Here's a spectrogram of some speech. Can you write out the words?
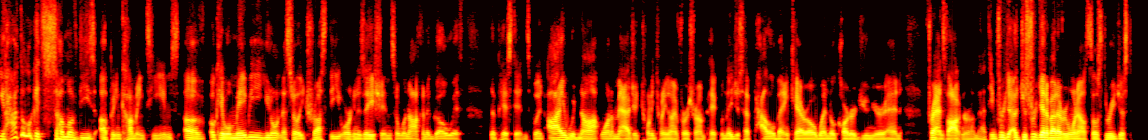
you have to look at some of these up and coming teams of okay, well maybe you don't necessarily trust the organization, so we're not going to go with the Pistons. But I would not want a Magic 2029 first round pick when they just have Paolo Banchero, Wendell Carter Jr., and Franz Wagner on that team. Forget just forget about everyone else. Those three just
